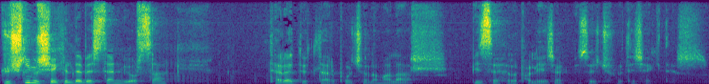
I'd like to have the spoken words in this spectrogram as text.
güçlü bir şekilde beslenmiyorsak, tereddütler, bocalamalar bizi hırpalayacak, bizi çürütecektir.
